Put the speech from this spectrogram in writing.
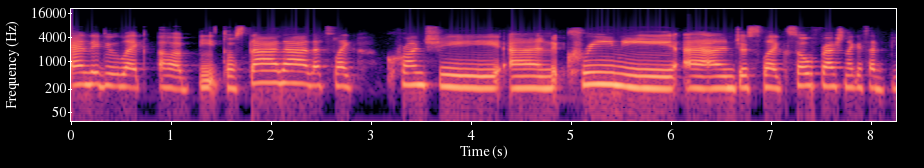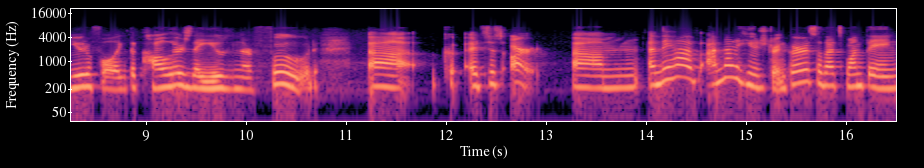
and they do like a beet tostada that's like crunchy and creamy and just like so fresh and like I said, beautiful. Like the colors they use in their food, uh, it's just art. Um, and they have, I'm not a huge drinker, so that's one thing.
